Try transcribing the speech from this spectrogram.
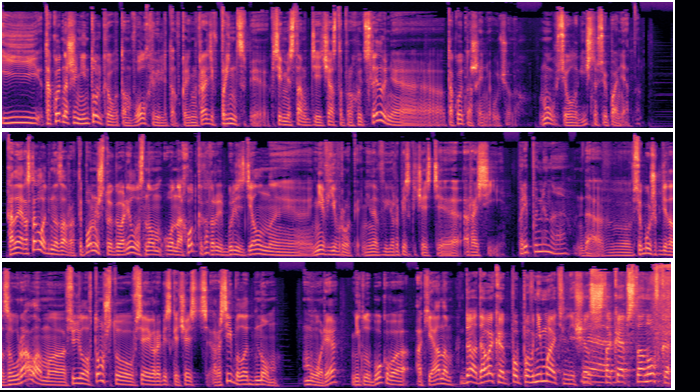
И такое отношение не только вот там в Волхове или там в Калининграде, в принципе, к тем местам, где часто проходят исследования, такое отношение у ученых. Ну, все логично, все понятно. Когда я рассказывал о динозаврах, ты помнишь, что я говорил в основном о находках, которые были сделаны не в Европе, не в европейской части России. Припоминаю. Да, все больше где-то за Уралом. Все дело в том, что вся европейская часть России была дном моря, неглубокого, океаном. Да, давай-ка повнимательнее. Сейчас Да. такая обстановка.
